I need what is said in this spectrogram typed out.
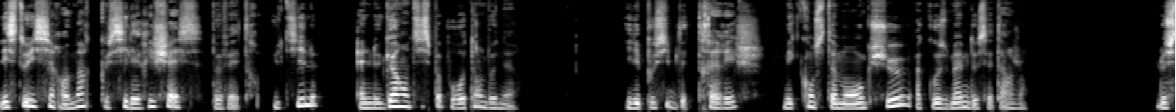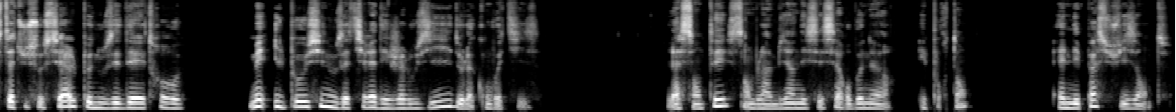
Les stoïciens remarquent que si les richesses peuvent être utiles, elles ne garantissent pas pour autant le bonheur. Il est possible d'être très riche, mais constamment anxieux à cause même de cet argent. Le statut social peut nous aider à être heureux, mais il peut aussi nous attirer des jalousies, de la convoitise. La santé semble un bien nécessaire au bonheur, et pourtant, elle n'est pas suffisante,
